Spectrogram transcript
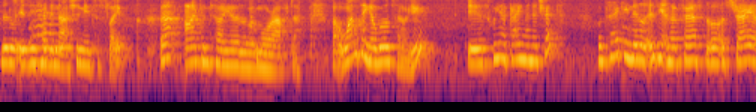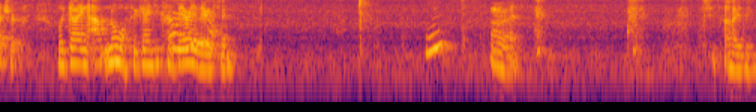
Little Izzy's had enough. She needs to sleep. But I can tell you a little bit more after. But one thing I will tell you is we are going on a trip. We're taking little Izzy on her first little Australia trip. We're going up north. We're going to Kalbarri very soon. Hmm? All right. She's hiding.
